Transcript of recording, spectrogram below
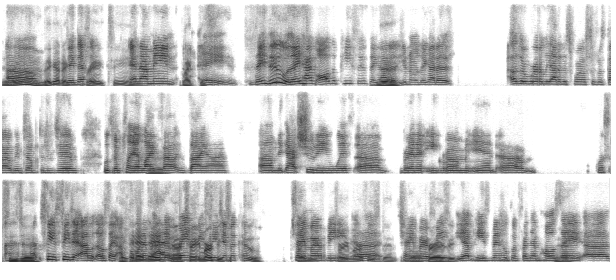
Yeah, um, they got a they great team. And I mean, like hey, they do. They have all the pieces. They got a, you know, they got a otherworldly out of this world superstar who can jump to the gym, who's been playing lights yeah. out in Zion. Um, they got shooting with um, Brandon Ingram and um, what's CJ. I, I, CJ. I, I was like, and, whatever, and, I had a uh, Trey Murphy CJ too. Trey, Trey Murphy. Trey Murphy's uh, been Trey going Murphy. crazy. Yep, he's been hooping for them. Jose yeah. uh,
